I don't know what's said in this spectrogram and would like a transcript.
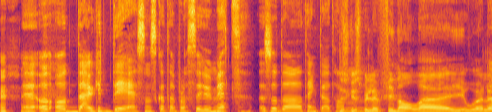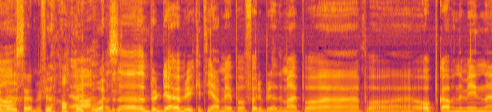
Eh, og, og det er jo ikke det som skal ta plass i huet mitt. Så da tenkte jeg at han Du skulle spille finale i OL eller Ja. semifinale ja, i og så burde jeg jo bruke tida mi på å forberede meg på, på oppgavene mine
